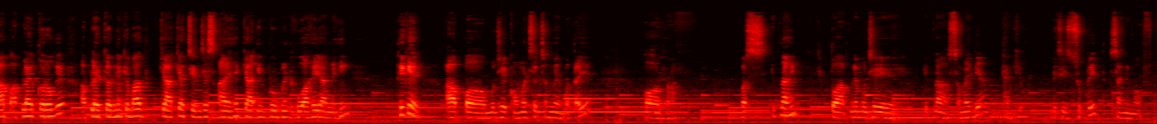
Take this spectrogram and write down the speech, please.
आप अप्लाई करोगे। अप्लाई करने के बाद क्या क्या चेंजेस आए हैं क्या इंप्रूवमेंट हुआ है या नहीं? ठीक है? आप मुझे कमेंट सेक्शन में बताइए। और बस इतना ही। तो आपने मुझे इतना समय दिया। Thank you this is Supreet signing off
